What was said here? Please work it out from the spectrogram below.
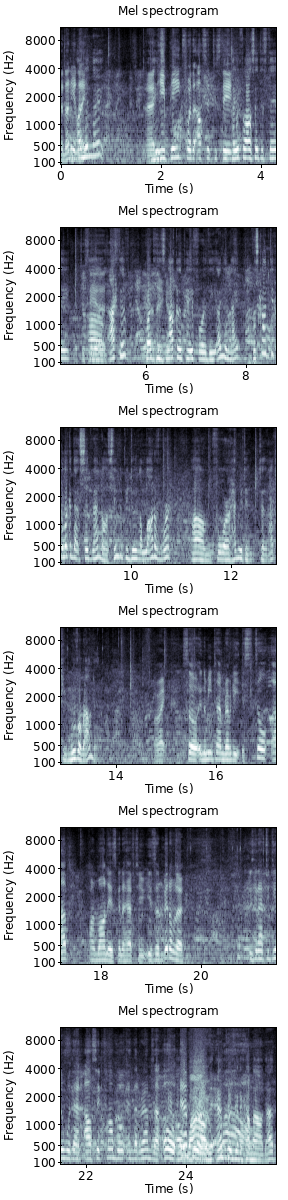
an an Onion Onion Knight. Knight. And he paid for the Alcid to stay. Paid for Al Cid to stay, To stay, um, uh, active, yeah, but he's not going to pay for the Onion Knight. Let's go ahead and take a look at that Cid Randell. It seems to be doing a lot of work um, for Henry to, to actually move around it. All right. So in the meantime, Remedy is still up. Armand is gonna have to. Is a bit of a. He's gonna have to deal with that Alcid combo and that Ramza. Oh, Oh Emperor! wow, the Emperor's going to come out. That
